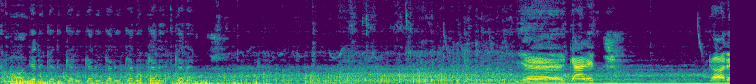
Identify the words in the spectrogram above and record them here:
Come on, get it, get it, get it, get it, get it, get it, get it, get it. Yeah, got it. Got it.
